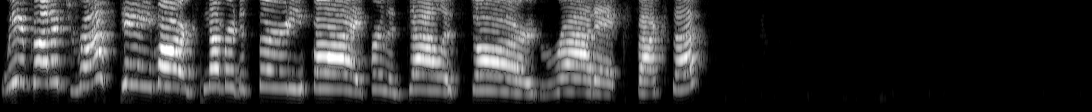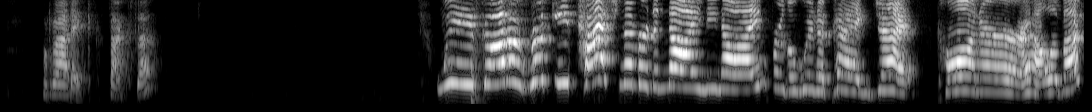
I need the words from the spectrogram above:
We've got a draft day marks number to 35 for the Dallas Stars, Radek Faksa. We've got a rookie patch number to 99 for the Winnipeg Jets, Connor Hellebuyck.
